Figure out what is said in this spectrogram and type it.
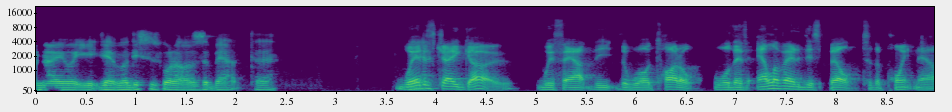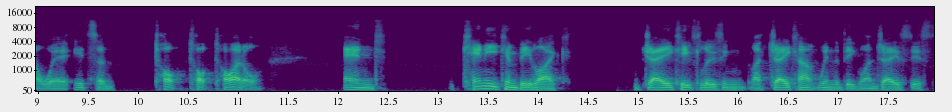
I know yeah, well, this is what I was about to. Where Yeah. does Jay go without the, the world title? Well, they've elevated this belt to the point now where it's a top, top title. And Kenny can be like, Jay keeps losing, like Jay can't win the big one, Jay's this,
